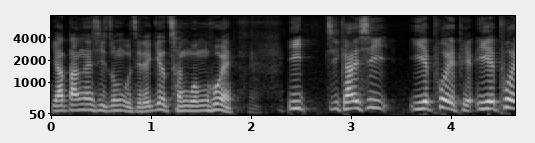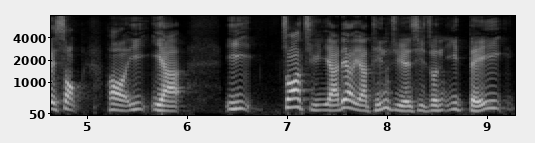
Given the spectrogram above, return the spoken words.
夜当的时阵有一个叫陈文慧，伊一开始伊的配票，伊的配速，吼，伊也伊。抓举也了也挺举的时阵，伊第一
